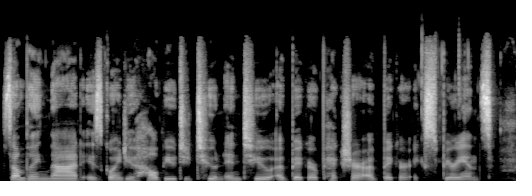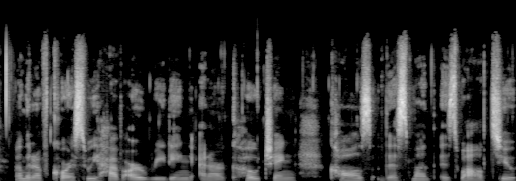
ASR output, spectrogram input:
something that is going to help you to tune into a bigger picture, a bigger experience. And then of course, we have our reading and our coaching calls this month as well to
